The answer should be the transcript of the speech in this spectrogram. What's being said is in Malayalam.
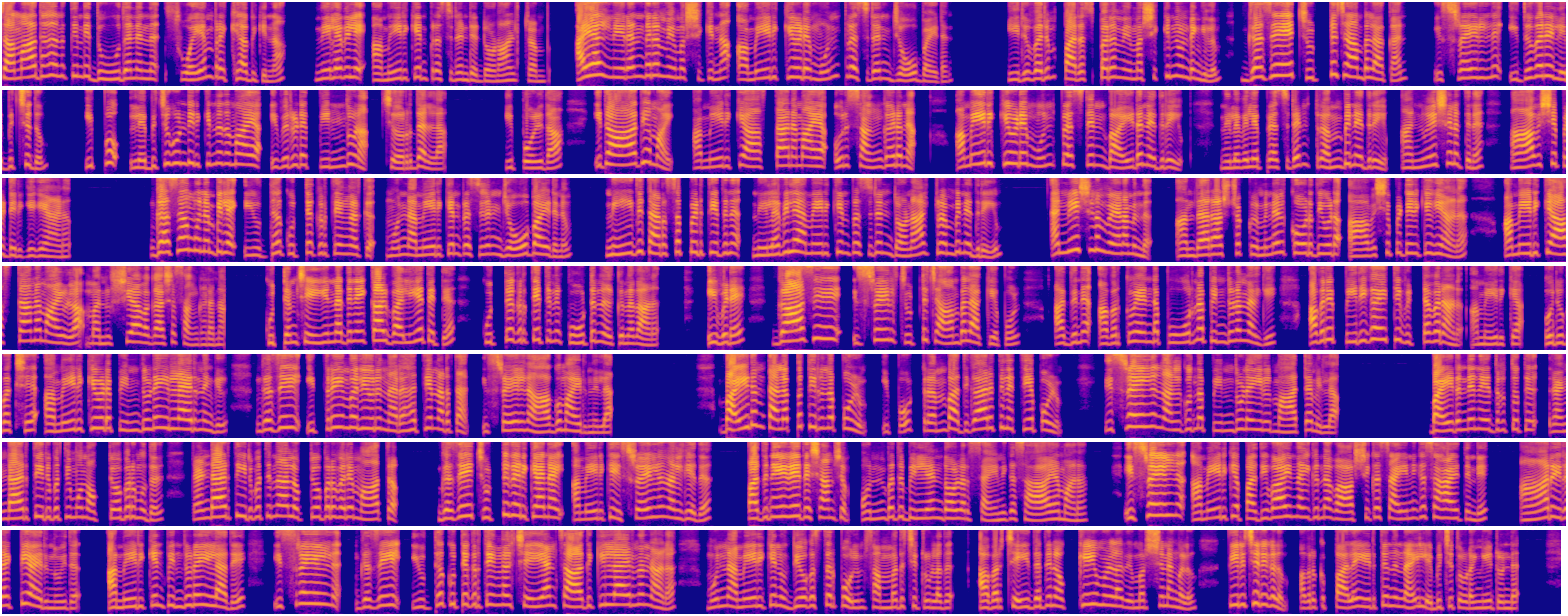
സമാധാനത്തിന്റെ ദൂതനെന്ന് സ്വയം പ്രഖ്യാപിക്കുന്ന നിലവിലെ അമേരിക്കൻ പ്രസിഡന്റ് ഡൊണാൾഡ് ട്രംപ്. അയാൾ നിരന്തരം വിമർശിക്കുന്ന അമേരിക്കയുടെ മുൻ പ്രസിഡന്റ് ജോ ബൈഡൻ. ഇരുവരും പരസ്പരം വിമർശിക്കുന്നുണ്ടെങ്കിലും ഗസയെ ചുട്ടുചാമ്പലാക്കാൻ ഇസ്രായേലിന് ഇതുവരെ ലഭിച്ചതും ഇപ്പോ ലഭിച്ചുകൊണ്ടിരിക്കുന്നതുമായ ഇവരുടെ പിന്തുണ ചെറുതല്ല. ഇപ്പോഴിതാ ഇതാദ്യമായി അമേരിക്ക ആസ്ഥാനമായ ഒരു സംഘടന അമേരിക്കയുടെ മുൻ പ്രസിഡന്റ് ബൈഡനെതിരെയും നിലവിലെ പ്രസിഡന്റ് ട്രംപിനെതിരെയും അന്വേഷണത്തിന് ആവശ്യപ്പെട്ടിരിക്കുകയാണ്. ഗസ മുനമ്പിലെ യുദ്ധ കുറ്റകൃത്യങ്ങൾക്ക് മുൻ അമേരിക്കൻ പ്രസിഡന്റ് ജോ ബൈഡനും നീതി തടസ്സപ്പെടുത്തിയതിന് നിലവിലെ അമേരിക്കൻ പ്രസിഡന്റ് ഡൊണാൾഡ് ട്രംപിനെതിരെയും അന്വേഷണം വേണമെന്ന് അന്താരാഷ്ട്ര ക്രിമിനൽ കോടതിയോട് ആവശ്യപ്പെട്ടിരിക്കുകയാണ് അമേരിക്ക ആസ്ഥാനമായുള്ള മനുഷ്യാവകാശ സംഘടന. കുറ്റം ചെയ്യുന്നതിനേക്കാൾ വലിയ തെറ്റ് കുറ്റകൃത്യത്തിന് കൂട്ടുനിൽക്കുന്നതാണ്. ഇവിടെ ഗാസയെ ഇസ്രയേൽ ചുട്ട് ചാമ്പലാക്കിയപ്പോൾ അതിന് അവർക്ക് വേണ്ട പൂർണ പിന്തുണ നൽകി അവരെ പിരികയറ്റി വിട്ടവരാണ് അമേരിക്ക. ഒരുപക്ഷെ അമേരിക്കയുടെ പിന്തുണയില്ലായിരുന്നെങ്കിൽ ഗസയിൽ ഇത്രയും വലിയൊരു നരഹത്യ നടത്താൻ ഇസ്രയേലിന് ആകുമായിരുന്നില്ല. ബൈഡൻ തലപ്പത്തിരുന്നപ്പോഴും ഇപ്പോൾ ട്രംപ് അധികാരത്തിലെത്തിയപ്പോഴും ഇസ്രയേലിന് നൽകുന്ന പിന്തുണയിൽ മാറ്റമില്ല. ബൈഡന്റെ നേതൃത്വത്തിൽ രണ്ടായിരത്തി ഇരുപത്തിമൂന്ന് ഒക്ടോബർ മുതൽ രണ്ടായിരത്തി ഇരുപത്തിനാല് ഒക്ടോബർ വരെ മാത്രം ഗസയെ ചുട്ടുകരിക്കാനായി അമേരിക്ക ഇസ്രായേലിന് നൽകിയത് പതിനേഴ് ദശാംശം ഒൻപത് ബില്യൺ ഡോളർ സൈനിക സഹായമാണ്. ഇസ്രായേലിന് അമേരിക്ക പതിവായി നൽകുന്ന വാർഷിക സൈനിക സഹായത്തിന്റെ ആറിരട്ടിയായിരുന്നു ഇത്. അമേരിക്കൻ പിന്തുണയില്ലാതെ ഇസ്രയേലിന് ഗസയിൽ യുദ്ധകുറ്റകൃത്യങ്ങൾ ചെയ്യാൻ സാധിക്കില്ലായിരുന്നെന്നാണ് മുൻ അമേരിക്കൻ ഉദ്യോഗസ്ഥർ പോലും സമ്മതിച്ചിട്ടുള്ളത്. അവർ ചെയ്തതിനൊക്കെയുമുള്ള വിമർശനങ്ങളും തിരിച്ചടികളും അവർക്ക് പലയിടത്തു നിന്നായി ലഭിച്ചു തുടങ്ങിയിട്ടുണ്ട്.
